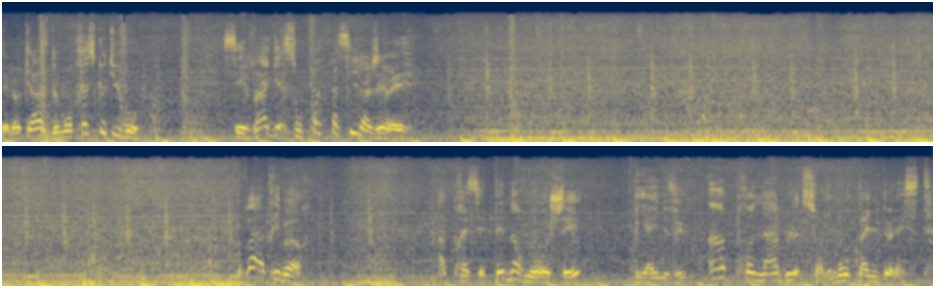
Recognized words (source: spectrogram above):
C'est l'occasion de montrer ce que tu vaux. Ces vagues sont pas faciles à gérer. Va à tribord. Après cet énorme rocher, il y a une vue imprenable sur les montagnes de l'Est.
